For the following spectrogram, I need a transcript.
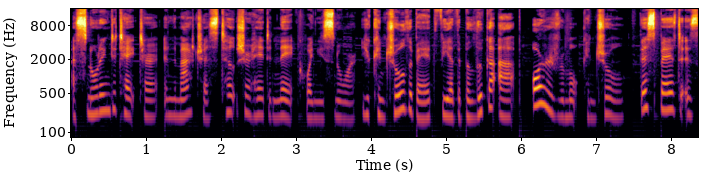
A snoring detector in the mattress tilts your head and neck when you snore. You control the bed via the Balluga app or a remote control. This bed is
